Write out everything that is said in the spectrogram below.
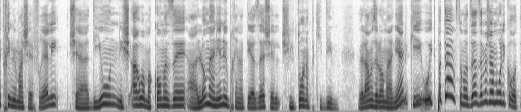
אתחיל ממה שהפריע לי. שהדיון נשאר במקום הזה, הלא מעניין מבחינתי הזה, של שלטון הפקידים. ולמה זה לא מעניין? כי הוא התפטר, זאת אומרת, זה, זה מה שאמור לקרות.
